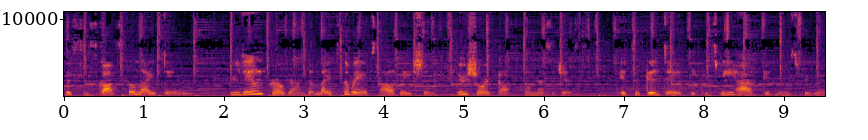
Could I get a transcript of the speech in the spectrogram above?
This is Gospel Light Daily, your daily program that lights the way of salvation through short gospel messages. It's a good day because we have good news for you.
